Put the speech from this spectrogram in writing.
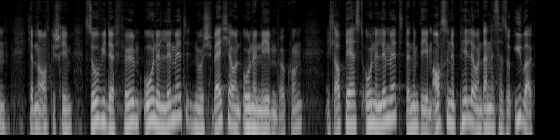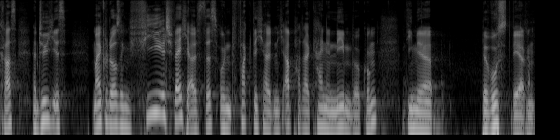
ich habe noch aufgeschrieben, so wie der Film ohne Limit, nur schwächer und ohne Nebenwirkungen. Ich glaube, der ist ohne Limit, dann nimmt er eben auch so eine Pille und dann ist er so überkrass. Natürlich ist Microdosing viel schwächer als das und fuckt dich halt nicht ab, hat halt keine Nebenwirkungen, die mir bewusst wären.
